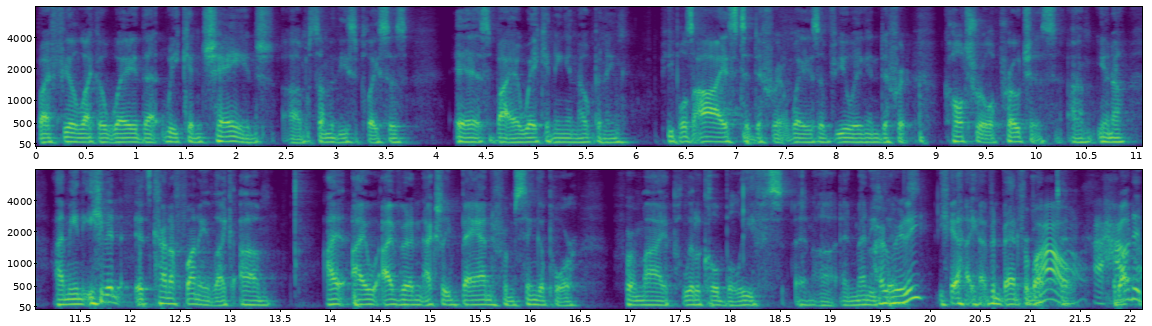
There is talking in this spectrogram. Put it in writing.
But I feel like a way that we can change um, some of these places is by awakening and opening people's eyes to different ways of viewing and different cultural approaches. Um, you know, I mean, even it's kind of funny. Like, um, I, I I've been actually banned from Singapore for my political beliefs and uh, and many. Oh, things. really? Yeah, I have been banned for about. Wow! 10, how did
